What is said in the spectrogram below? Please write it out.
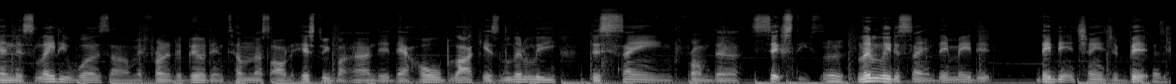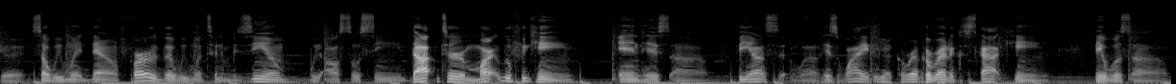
And this lady was um, in front of the building telling us all the history behind it. That whole block is literally the same from the 60s. Mm. Literally the same. They made it, they didn't change a bit. That's good. So we went down further. We went to the museum. We also seen Dr. Martin Luther King and his um, fiance, well, his wife, Yeah, correct. Coretta Scott King. They was um,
